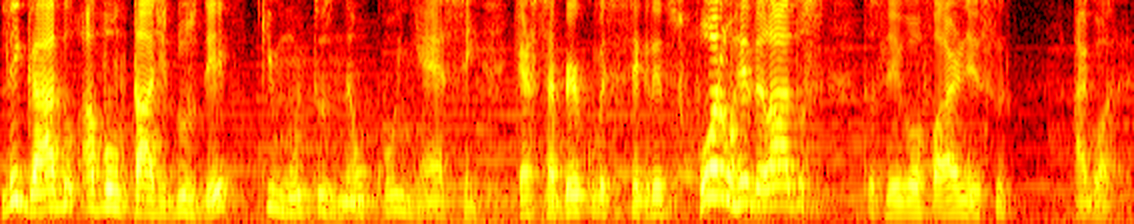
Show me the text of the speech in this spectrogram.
ligado à vontade dos D que muitos não conhecem. Quer saber como esses segredos foram revelados? Então se liga, eu vou falar nisso agora.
